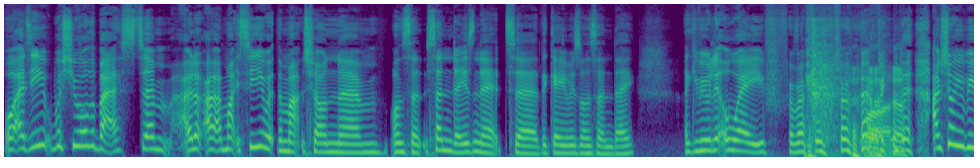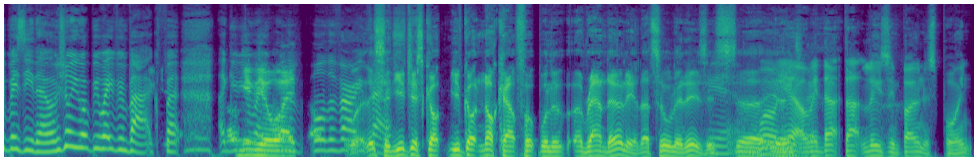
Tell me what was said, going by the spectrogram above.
Well, Eddie, wish you all the best. Um, I, look, I might see you at the match on um, on Sun- Sunday, isn't it? Uh, the game is on Sunday. I'll give you a little wave from up, from up in the, I'm sure you'll be busy though. I'm sure you won't be waving back, but I'll give, I'll you, give a you a wave. wave. All, the, all the very Well, listen, best. you just got you've got knockout football around earlier. That's all it is. It's Yeah. uh, well, you yeah. I mean, that, that losing bonus point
